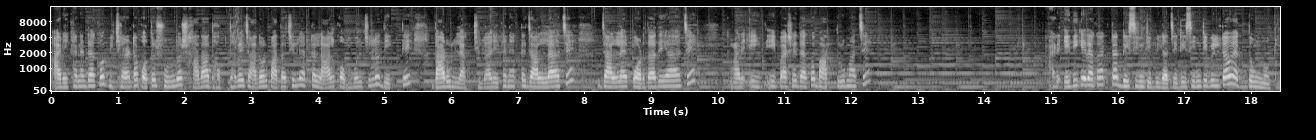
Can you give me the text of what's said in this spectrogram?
আর এখানে দেখো, বিছানাটা কত সুন্দর সাদা ধবধবে চাদর পাতা ছিল, একটা লাল কম্বল ছিল, দেখতে দারুণ লাগছিল। আর এখানে একটা জানলা আছে, জানলায় পর্দা দেওয়া আছে। আর এই এই পাশে দেখো, বাথরুম আছে। আর এদিকে দেখো একটা ড্রেসিং টেবিল আছে ড্রেসিং টেবিলটাও একদম নতুন।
